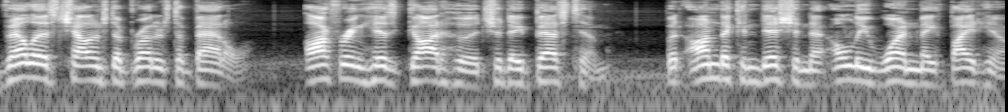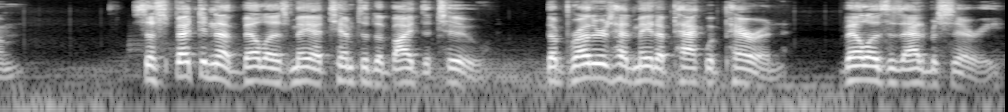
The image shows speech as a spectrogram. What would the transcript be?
Veles challenged the brothers to battle, offering his godhood should they best him, but on the condition that only one may fight him. Suspecting that Veles may attempt to divide the two, the brothers had made a pact with Perrin, Veles's adversary.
